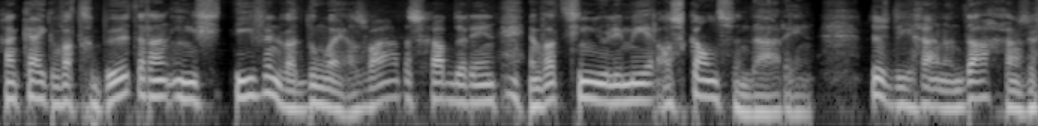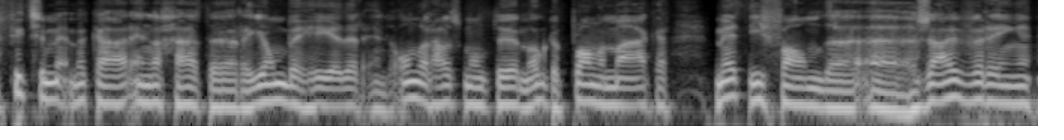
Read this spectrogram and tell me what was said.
gaan kijken wat gebeurt er aan initiatieven. Wat doen wij als waterschap erin? En wat zien jullie meer als kansen daarin? Dus die gaan een dag, gaan ze fietsen met elkaar. En dan gaat de rayonbeheerder en de onderhoudsmonteur, maar ook de plannenmaker met die van de uh, zuiveringen.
